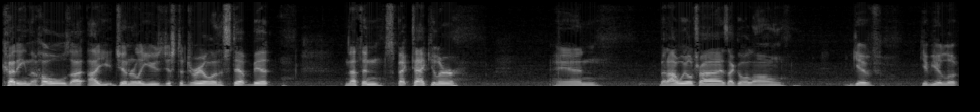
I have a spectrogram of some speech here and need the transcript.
cutting the holes. I, I generally use just a drill and a step bit. Nothing spectacular. And but I will try as I go along give give you a look.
